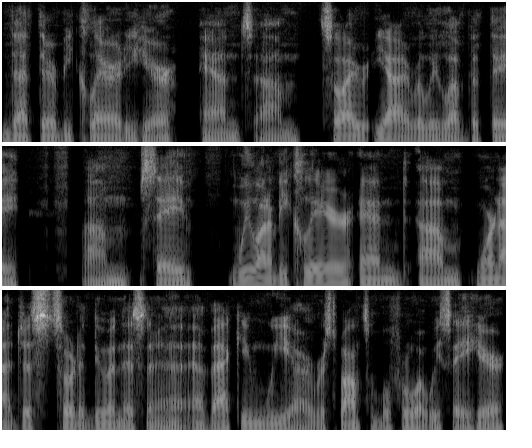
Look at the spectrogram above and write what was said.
that there be clarity here. And um, so i yeah i really love that they um, say we want to be clear and um, we're not just sort of doing this in a, a, vacuum. We are responsible for what we say here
